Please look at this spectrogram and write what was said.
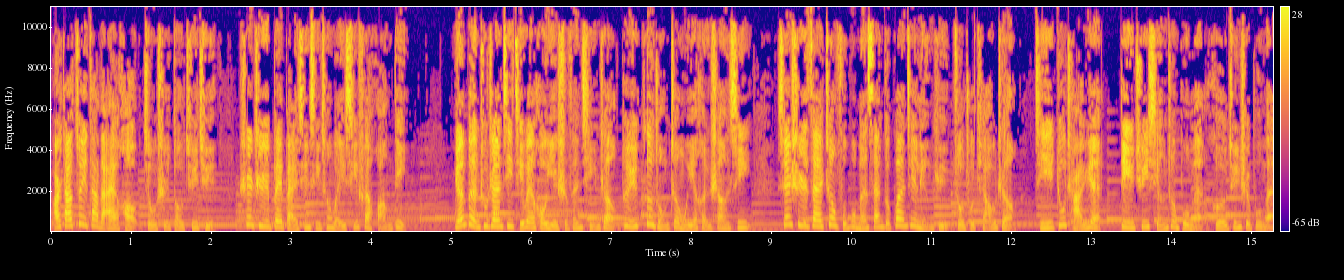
而他最大的爱好就是斗蛐蛐，甚至被百姓戏称为蟋蟀皇帝。原本朱瞻基即位后也十分勤政，对于各种政务也很上心。先是在政府部门三个关键领域做出调整，即督察院、地区行政部门和军事部门。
